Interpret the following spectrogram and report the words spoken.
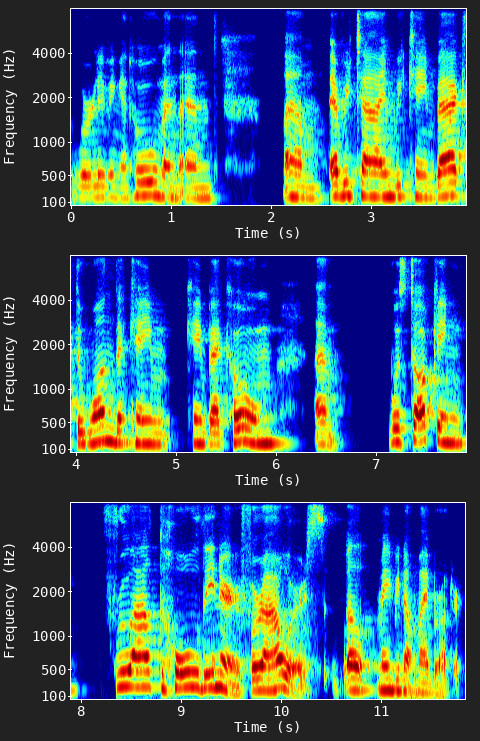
were living at home and and um, every time we came back the one that came came back home um, was talking throughout the whole dinner for hours well maybe not my brother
